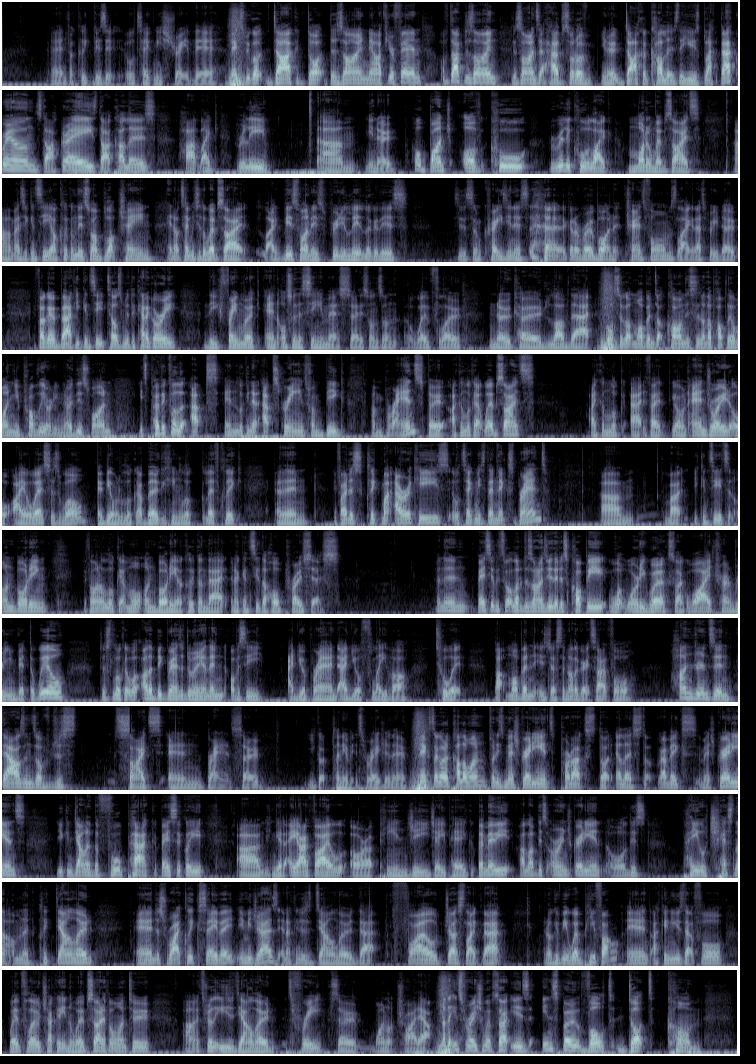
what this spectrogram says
And if I click visit, it will take me straight there. Next, we've got dark dot design. Now, if you're a fan of dark design, designs that have sort of, you know, darker colors, they use black backgrounds, dark grays, dark colors, heart, like really, um, you know, whole bunch of cool, really cool, like modern websites. Um, as you can see, I'll click on this one, blockchain, and it'll take me to the website. Like this one is pretty lit. Look at this. This is some craziness. I got a robot and it transforms. Like that's pretty dope. If I go back, you can see it tells me the category, the framework, and also the CMS. So this one's on Webflow, no code, love that. Also got mobbin.com. This is another popular one. You probably already know this one. It's perfect for apps and looking at app screens from big um, brands. So I can look at websites. I can look at if I go on Android or iOS as well. Maybe I want to look at Burger King. Look left click, and then if I just click my arrow keys, it will take me to the next brand. Um, but you can see it's an onboarding. If I want to look at more onboarding, I'll click on that and I can see the whole process. And then basically it's what a lot of designers do. They just copy what already works. Like why try and reinvent the wheel? Just look at what other big brands are doing and then obviously add your brand, add your flavor to it. But Mobbin is just another great site for hundreds and thousands of just sites and brands. So you got plenty of inspiration there. Next, I got a color one. This one is Mesh Gradients, products.ls.graphics, Mesh Gradients you can download the full pack. Basically, um, you can get an AI file or a PNG, JPEG. So maybe I love this orange gradient or this pale chestnut. I'm going to click download and just right click save image as and I can just download that file just like that. It'll give me a WebP file and I can use that for Webflow, chuck it in a website if I want to. Uh, it's really easy to download, it's free, so why not try it out? Another inspiration website is inspovault.com.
